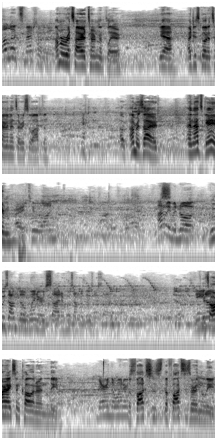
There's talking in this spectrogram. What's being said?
Oh look, Smash tournament. I'm a retired tournament player. Yeah, I just go to tournaments every so often. Oh, I'm retired, and that's game. All right, two one. I don't even know who's on the winner's side and who's on the loser's side. It's know? RX and Colin are in the lead. They're in the winners. The foxes, the foxes are in the lead.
